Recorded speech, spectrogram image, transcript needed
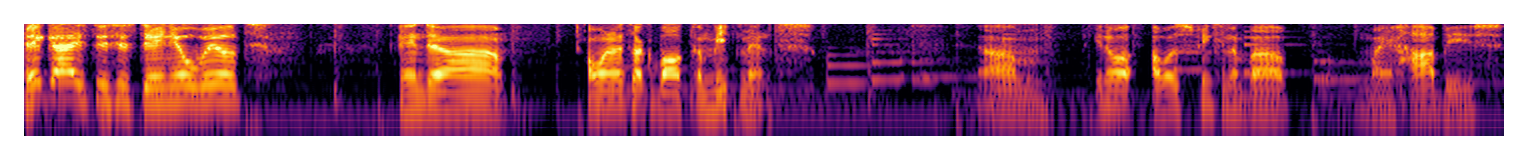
Hey guys, this is Daniel Wilt, and uh, I want to talk about commitments. Um, you know, I was thinking about my hobbies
